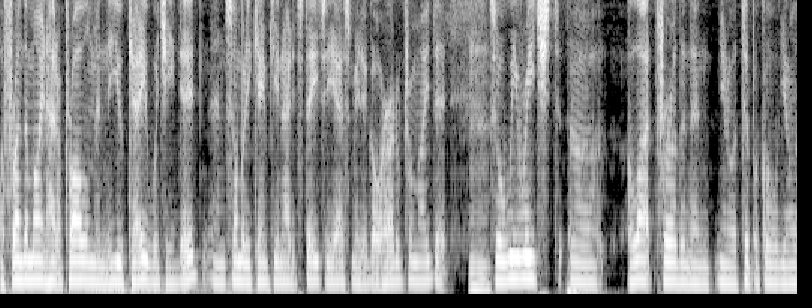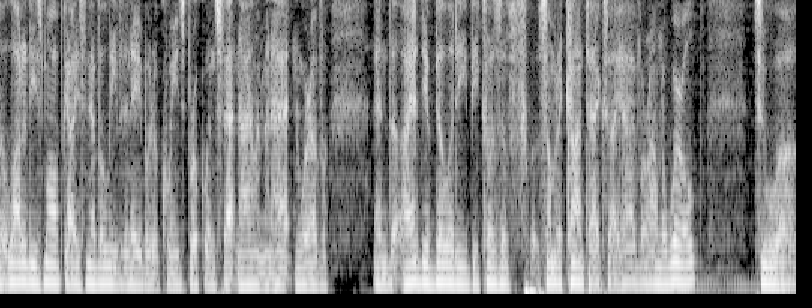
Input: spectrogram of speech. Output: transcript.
a friend of mine had a problem in the UK, which he did, and somebody came to the United States, he asked me to go hurt him from, I did. So we reached uh, a lot further than, you know, a typical, you know, a lot of these mob guys never leave the neighborhood of Queens, Brooklyn, Staten Island, Manhattan, wherever and I had the ability because of some of the contacts I have around the world to uh,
